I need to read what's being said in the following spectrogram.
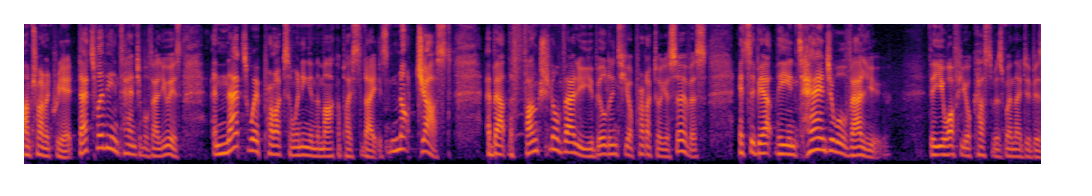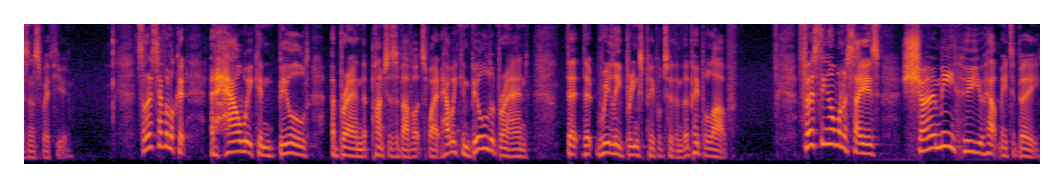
I'm trying to create. That's where the intangible value is. And that's where products are winning in the marketplace today. It's not just about the functional value you build into your product or your service, it's about the intangible value that you offer your customers when they do business with you. So let's have a look at, at how we can build a brand that punches above its weight, how we can build a brand that, that really brings people to them, that people love. First thing I want to say is show me who you help me to be.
